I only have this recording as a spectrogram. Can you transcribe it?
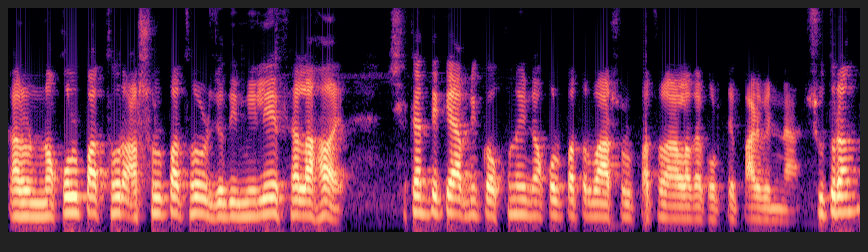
কারণ নকল পাথর, আসল পাথর যদি মিলিয়ে ফেলা হয়, সেখান থেকে আপনি কখনোই নকল পাথর বা আসল পাথর আলাদা করতে পারবেন না। সুতরাং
